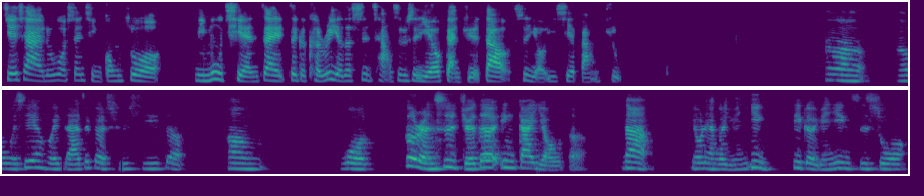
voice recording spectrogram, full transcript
接下来如果申请工作，你目前在这个 career 的市场，是不是也有感觉到是有一些帮助？呃，好，我先回答这个实习的。嗯，我个人是觉得应该有的。那有两个原因，一个原因是说，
